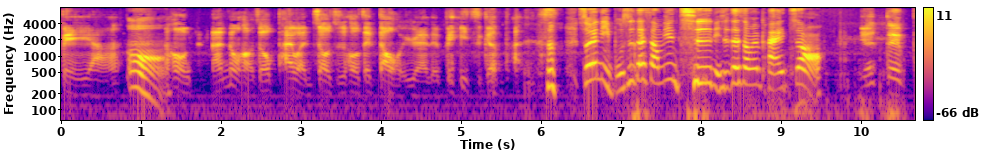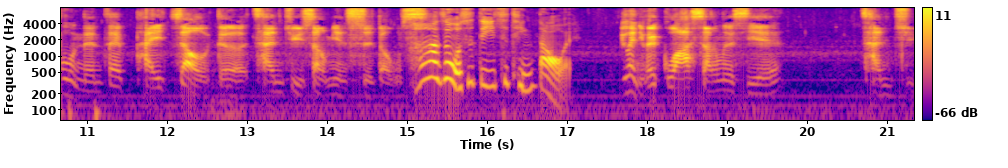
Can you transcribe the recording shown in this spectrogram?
杯啊，哦，然后拿弄好之后，拍完照之后再倒回原来的杯子跟盘子。所以你不是在上面吃，你是在上面拍照。绝对不能在拍照的餐具上面吃东西啊！这我是第一次听到哎，因为你会刮伤那些。餐具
